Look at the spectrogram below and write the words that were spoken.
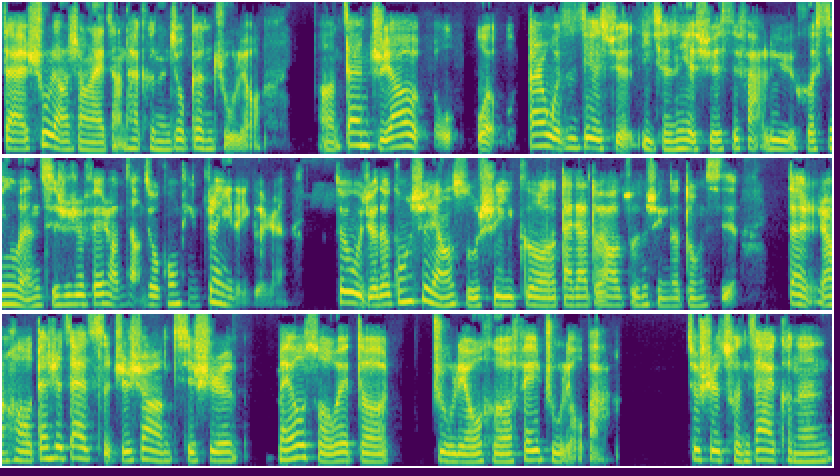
在数量上来讲，它可能就更主流。嗯，但只要我我当然我自己也学以前也学习法律和新闻，其实是非常讲究公平正义的一个人。所以我觉得公序良俗是一个大家都要遵循的东西，但然后但是在此之上，其实没有所谓的主流和非主流吧，就是存在可能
